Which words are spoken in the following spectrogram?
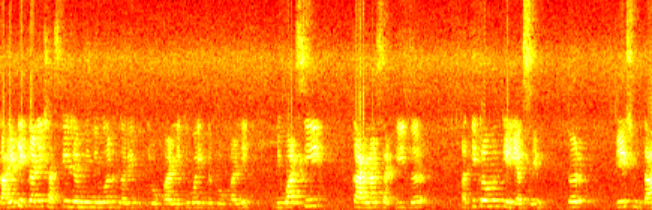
काही ठिकाणी शासकीय जमिनीवर गरीब लोकांनी किंवा इतर लोकांनी निवासी कारणासाठी जर अतिक्रमण केले असेल तर ते सुद्धा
